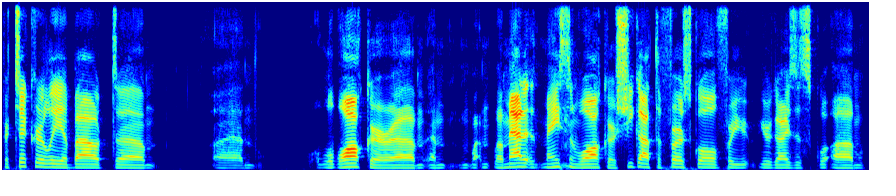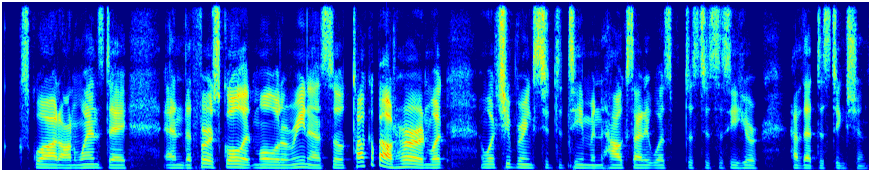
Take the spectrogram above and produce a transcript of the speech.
particularly about um, uh, Walker, um, Mason Walker. She got the first goal for your, your guys' squ- um, squad on Wednesday, and the first goal at Mullett Arena. So, talk about her and what and what she brings to the team, and how excited it was just to see her have that distinction.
